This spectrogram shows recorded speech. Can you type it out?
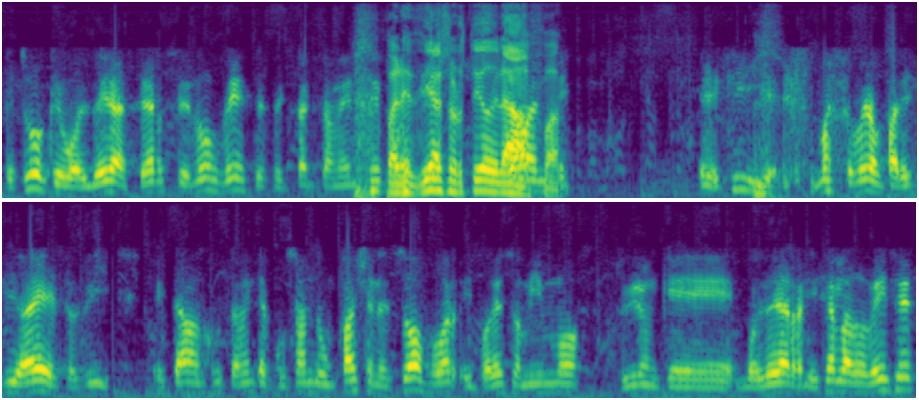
que tuvo que volver a hacerse dos veces exactamente. Parecía el sorteo de la AFA. Eh, sí, más o menos parecido a eso, sí. Estaban justamente acusando un fallo en el software y por eso mismo tuvieron que volver a realizarla dos veces.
